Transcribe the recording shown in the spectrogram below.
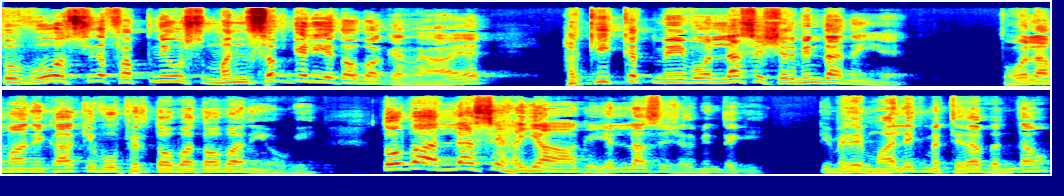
तो वो सिर्फ़ अपने उस मनसब के लिए तोबा कर रहा है। हकीकत में वो अल्लाह से शर्मिंदा नहीं है। तो ओलामा ने कहा कि वो फिर तोबा तोबा नहीं होगी। तोबा अल्लाह से हया आ गई, अल्लाह से शर्मिंदगी कि मेरे मालिक, मैं तेरा बंदा हूँ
